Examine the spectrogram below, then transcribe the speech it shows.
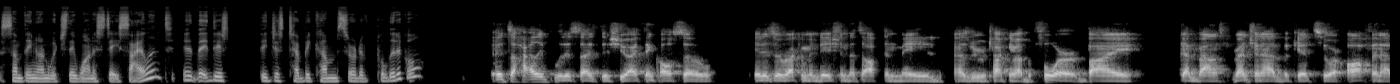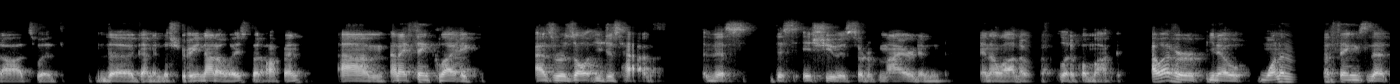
something on which they want to stay silent. Eh, they just they just have become sort of political. It's a highly politicized issue. I think also it is a recommendation that's often made, as we were talking about before, by gun violence prevention advocates who are often at odds with the gun industry, not always, but often. Um, and I think like as a result, you just have this this issue is sort of mired in in a lot of political muck. However, you know, one of the things that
